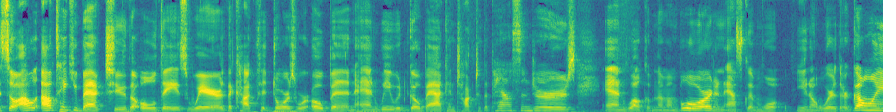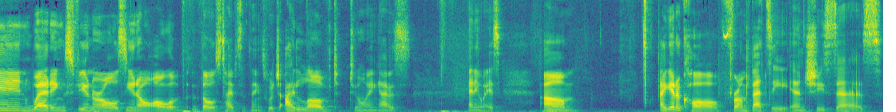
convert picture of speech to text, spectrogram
So I'll I'll take you back to the old days where the cockpit doors were open and we would go back and talk to the passengers and welcome them on board and ask them what you know where they're going, weddings, funerals, you know all of those types of things, which I loved doing. I was, anyways. Um, I get a call from Betsy and she says,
